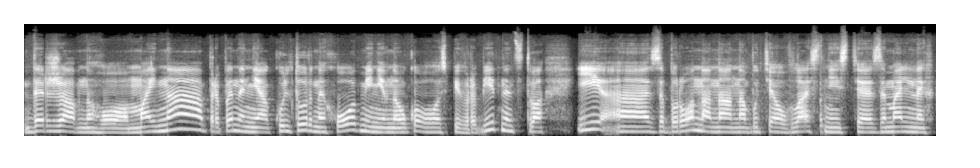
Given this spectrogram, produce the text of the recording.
державного майна, припинення культурних обмінів, наукового співробітництва і е, заборона на набуття у власність земельних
